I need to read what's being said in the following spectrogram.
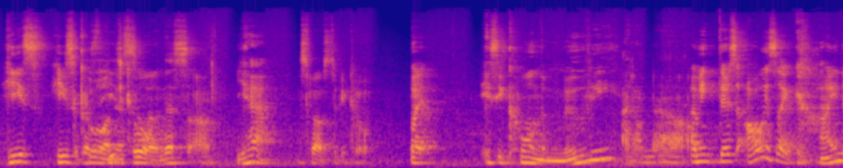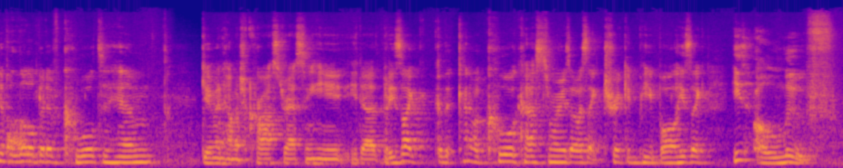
He's he's Because cool. in he's this cool song. in this song. Yeah, He's supposed to be cool. but is he cool in the movie? I don't know. I mean, there's always like kind of a little bit of cool to him, given how much cross dressing he, he does. But he's like kind of a cool customer. He's always like tricking people. He's like he's aloof.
